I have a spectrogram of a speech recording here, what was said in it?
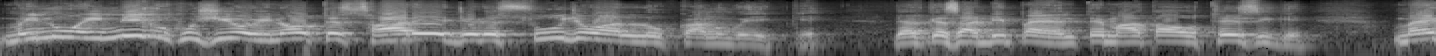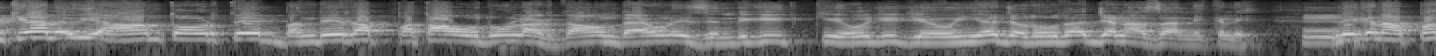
ਮੈਨੂੰ ਇੰਨੀ ਕੁ ਖੁਸ਼ੀ ਹੋਈ ਨਾ ਉੱਥੇ ਸਾਰੇ ਜਿਹੜੇ ਸੂਝਵਾਨ ਲੋਕਾਂ ਨੂੰ ਵੇਖ ਕੇ ਜਦ ਕਿ ਸਾਡੀ ਭੈਣ ਤੇ ਮਾਤਾ ਉੱਥੇ ਸੀਗੇ। ਮੈਂ ਕਿਹਾ ਲੈ ਵੀ ਆਮ ਤੌਰ ਤੇ ਬੰਦੇ ਦਾ ਪਤਾ ਉਦੋਂ ਲੱਗਦਾ ਹੁੰਦਾ ਹੈ ਉਹਨੇ ਜ਼ਿੰਦਗੀ ਕਿਹੋ ਜੀ ਜਿਉਂ ਹੈ ਜਦੋਂ ਉਹਦਾ ਜਨਾਜ਼ਾ ਨਿਕਲੇ। ਲੇਕਿਨ ਆਪਾਂ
